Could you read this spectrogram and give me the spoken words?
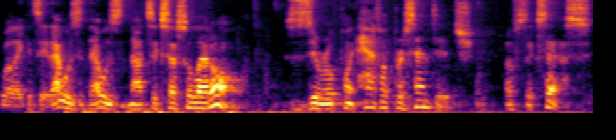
Well, I could say that was that was not successful at all. 0. Point, half a percentage of success.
